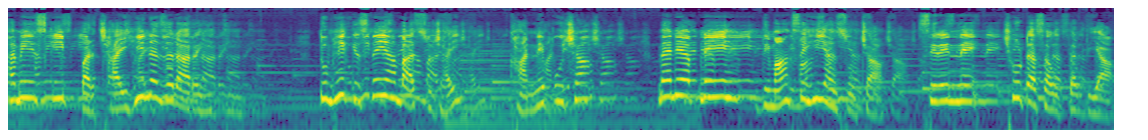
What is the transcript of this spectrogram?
हमें इसकी परछाई ही नज़र आ रही थी। तुम्हें किसने यह बात सुझाई? खान ने पूछा मैंने अपने दिमाग से ही यह सोचा। सिरिन ने छोटा सा उत्तर दिया।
